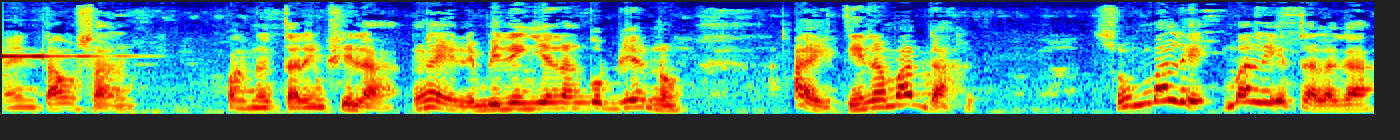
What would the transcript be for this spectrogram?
9,000 pag nagtanim sila. Ngayon, binigyan ng gobyerno, ay, tinamad na. So, mali, mali talaga.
